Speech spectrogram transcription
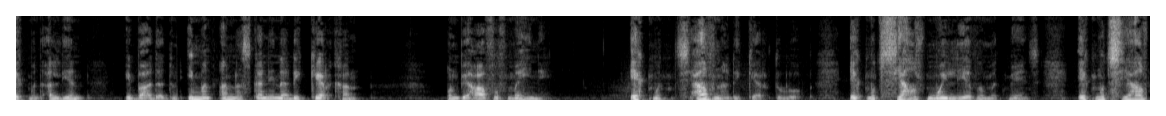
Ek moet alleen ibadah doen. Iemand anders kan nie na die kerk gaan on behalf of my nie. Ek moet self na die kerk toe loop. Ek moet self mooi lewe met mense. Ek moet self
